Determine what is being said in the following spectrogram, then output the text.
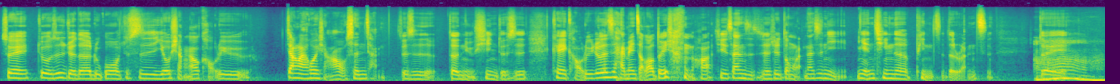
所以就我是觉得，如果就是有想要考虑将来会想要生产，就是的女性，就是可以考虑，就算是还没找到对象的话，其实三十直接去冻卵，但是你年轻的品质的卵子，对哦，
